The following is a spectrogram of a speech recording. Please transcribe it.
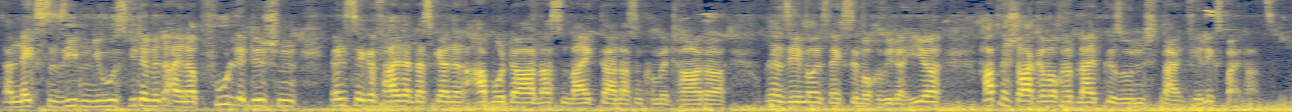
dann nächsten sieben News, wieder mit einer Pool Edition. Wenn es dir gefallen hat, lass gerne ein Abo da, lass ein Like da, lass einen Kommentar da und dann sehen wir uns nächste Woche wieder hier. Habt eine starke Woche, bleibt gesund, dein Felix Beilharz.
